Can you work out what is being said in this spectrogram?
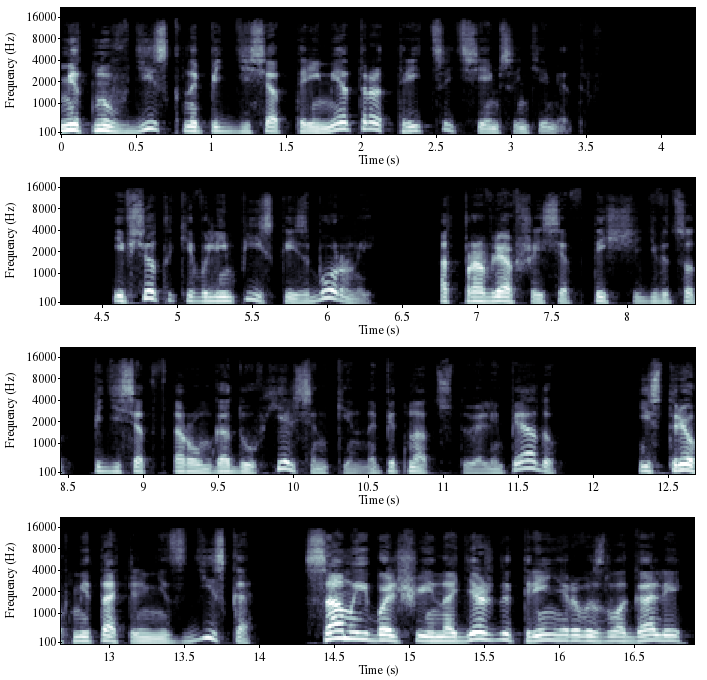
метнув диск на 53 метра 37 сантиметров. И все-таки в олимпийской сборной, отправлявшейся в 1952 году в Хельсинки на 15-ю Олимпиаду, из трех метательниц диска самые большие надежды тренеры возлагали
